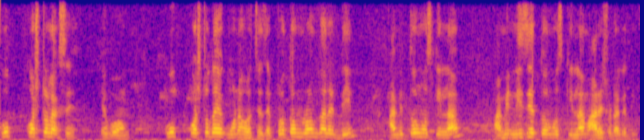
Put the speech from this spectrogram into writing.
খুব কষ্ট লাগছে এবং খুব কষ্টদায়ক মনে হচ্ছে যে প্রথম রমজানের দিন আমি তরমুজ কিনলাম, আমি নিজে তরমুজ কিনলাম আড়াইশো টাকা দিয়ে।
